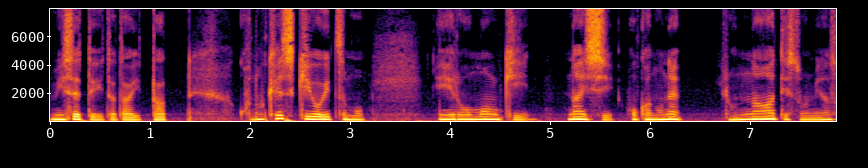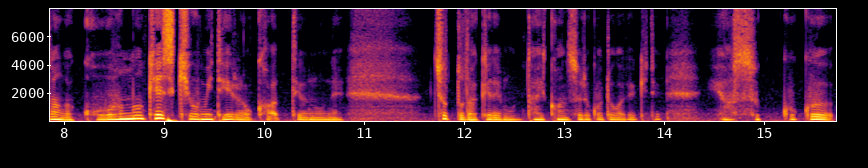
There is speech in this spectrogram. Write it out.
見せていただいた。この景色をいつもイエローモンキーないし他のねいろんなアーティストの皆さんがこの景色を見ているのかっていうのをねちょっとだけでも体感することができて。いやすっごく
